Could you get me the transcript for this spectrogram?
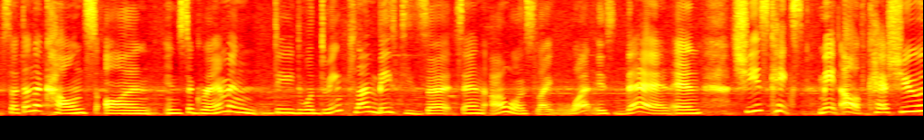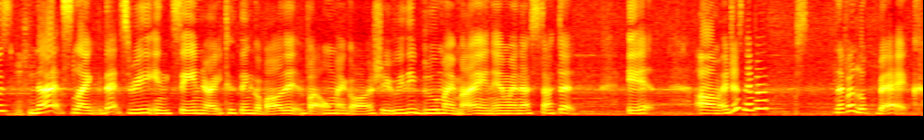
certain accounts on Instagram and they were doing plant-based desserts and I was like what is that? And cheesecakes made out of cashews nuts like that's really insane right to think about it. But oh my gosh it really blew my mind. And when I started it um, I just never never looked back.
